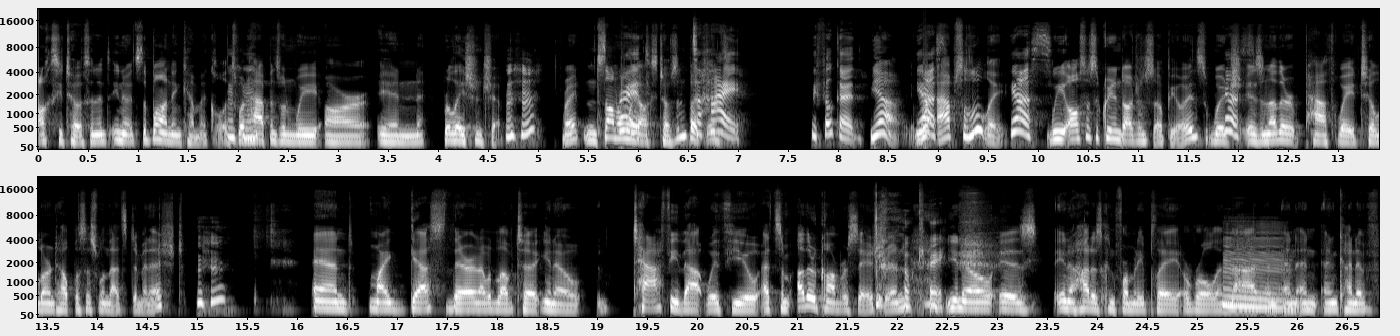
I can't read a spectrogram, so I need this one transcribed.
oxytocin, it's, you know, it's the bonding chemical. It's what Mhm. happens when we are in relationship, right? And it's not only oxytocin, but it's a high. We feel good. yeah, Yes. absolutely. Yes. We also secrete endogenous opioids, which Yes. is another pathway to learned helplessness when that's diminished. Mhm. And my guess there, and I would love to, you know, taffy that with you at some other conversation, Okay. you know, is, you know, how does conformity play a role in that and, Hmm. and, and, and kind of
